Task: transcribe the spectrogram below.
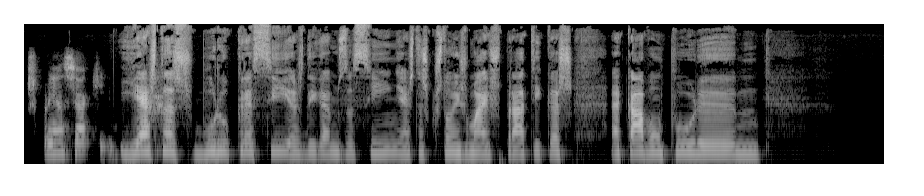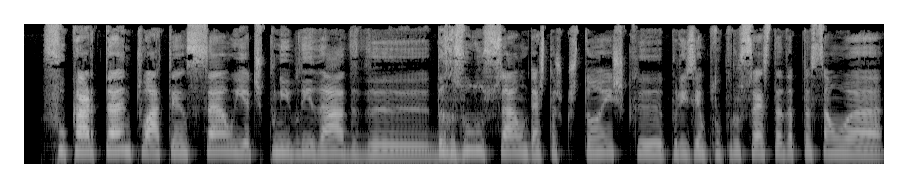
experiência aqui. E estas burocracias, digamos assim, estas questões mais práticas, acabam por hum, focar tanto a atenção e a disponibilidade de, de, resolução destas questões que, por exemplo, o processo de adaptação a,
